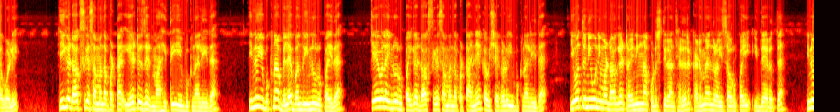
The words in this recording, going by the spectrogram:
ತಗೊಳ್ಳಿ. ಹೀಗೆ ಡಾಗ್ಸ್ಗೆ ಸಂಬಂಧಪಟ್ಟ ಎ ಟು ಝೆಡ್ ಮಾಹಿತಿ ಈ ಬುಕ್ನಲ್ಲಿ ಇದೆ. ಇನ್ನು ಈ ಬುಕ್ನ ಬೆಲೆ ಬಂದು ಇನ್ನೂರು ರೂಪಾಯಿ ಇದೆ. ಕೇವಲ ಇನ್ನೂರು ರೂಪಾಯಿಗೆ ಡಾಗ್ಸ್ಗೆ ಸಂಬಂಧಪಟ್ಟ ಅನೇಕ ವಿಷಯಗಳು ಈ ಬುಕ್ನಲ್ಲಿ ಇದೆ. ಇವತ್ತು ನೀವು ನಿಮ್ಮ ಡಾಗ್ಗೆ ಟ್ರೈನಿಂಗ್ನ ಕೊಡಿಸ್ತೀರಾ ಅಂತ ಹೇಳಿದ್ರೆ ಕಡಿಮೆ ಅಂದರೆ ಐದು ಸಾವಿರ ರೂಪಾಯಿ ಇದ್ದೇ ಇರುತ್ತೆ. ಇನ್ನು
